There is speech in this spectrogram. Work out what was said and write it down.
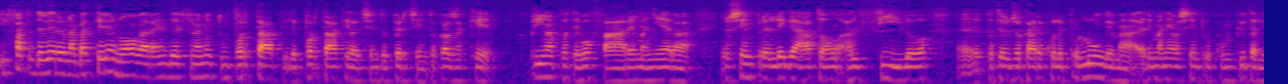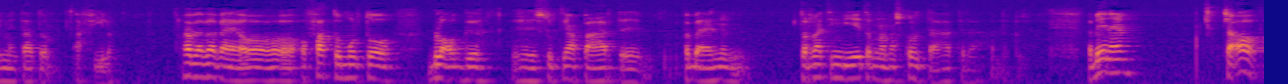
il fatto di avere una batteria nuova rende finalmente un portatile portatile al 100%, cosa che prima potevo fare in maniera, ero sempre legato al filo, eh, potevo giocare con le prolunghe, ma rimaneva sempre un computer alimentato a filo. Vabbè, vabbè, ho, ho fatto molto blog eh, quest'ultima parte, vabbè, non, tornate indietro, non ascoltatela, vabbè, va bene? Ciao,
